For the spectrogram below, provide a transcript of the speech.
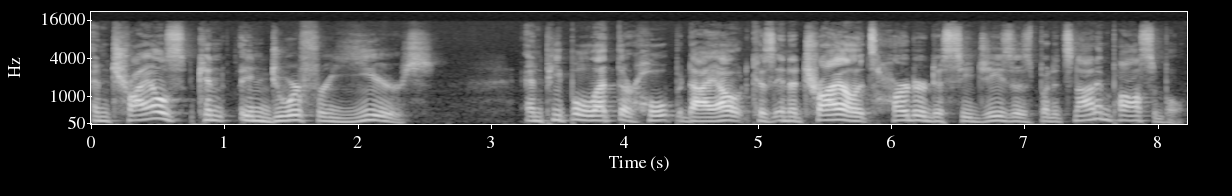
And trials can endure for years. and people let their hope die out because in a trial it's harder to see Jesus, but it's not impossible.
